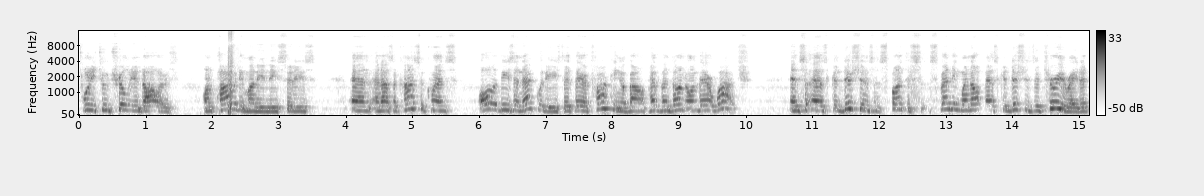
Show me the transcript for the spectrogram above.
$22 trillion on poverty money in these cities. And, and as a consequence, all of these inequities that they are talking about have been done on their watch. And so as conditions, spending went up as conditions deteriorated,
